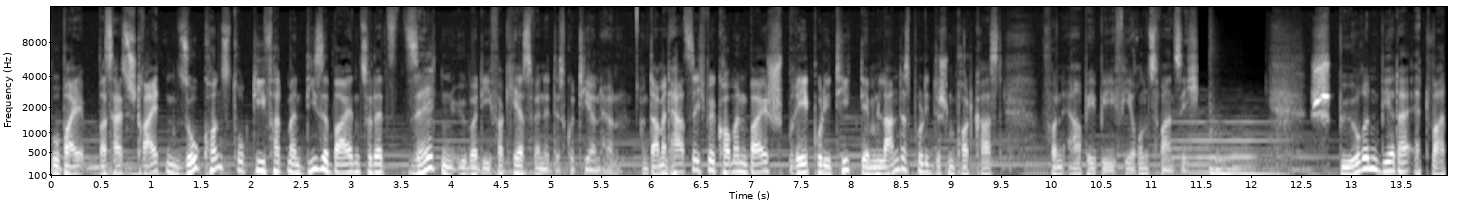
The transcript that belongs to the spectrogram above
Wobei, was heißt streiten? So konstruktiv hat man diese beiden zuletzt selten über die Verkehrswende diskutieren hören. Und damit herzlich willkommen bei Spree Politik, dem landespolitischen Podcast von RBB 24. Spüren wir da etwa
